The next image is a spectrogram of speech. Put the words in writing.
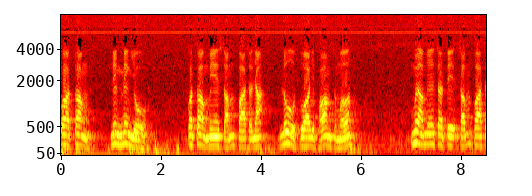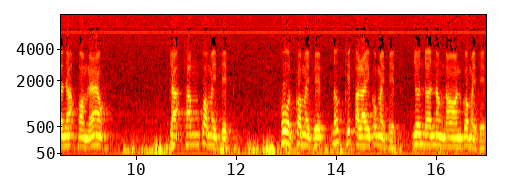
ก็ต้องนิ่งนิ่งอยู่ ก็ต้องมีสัมปาสัญญะรู้ตัวอยู่พร้อมเสมอ เมื่อมีสติสัมปาสัญญะพร้อมแล้ว จะทำก็ไม่ผิด พูดก็ไม่ผิด นึกคิดอะไรก็ไม่ผิด ยืนเดินนั่งนอนก็ไม่ผิด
